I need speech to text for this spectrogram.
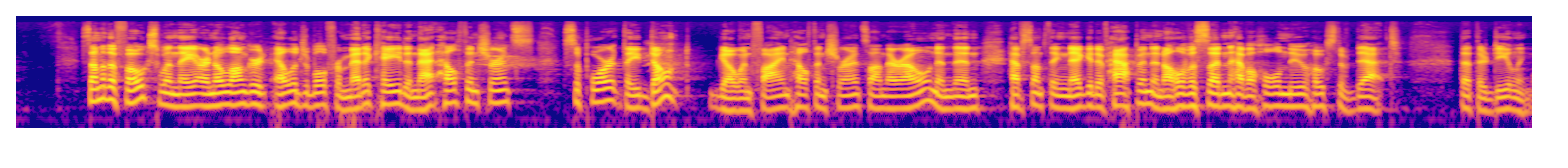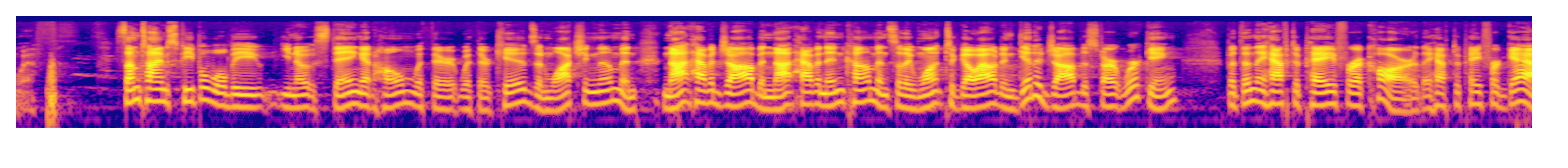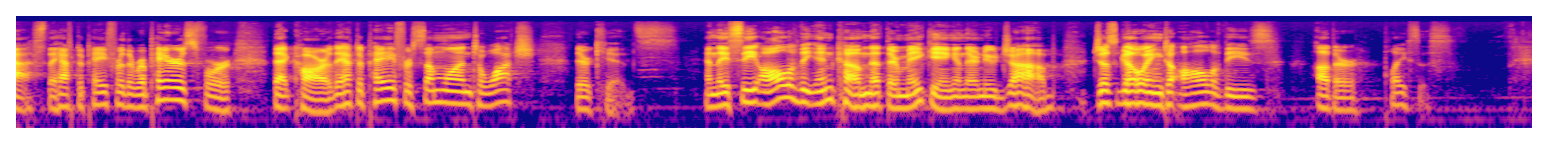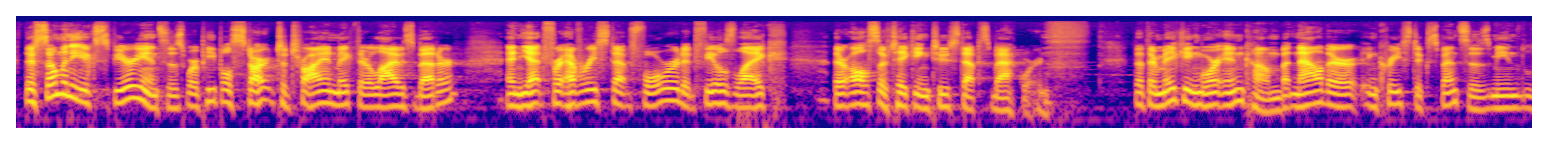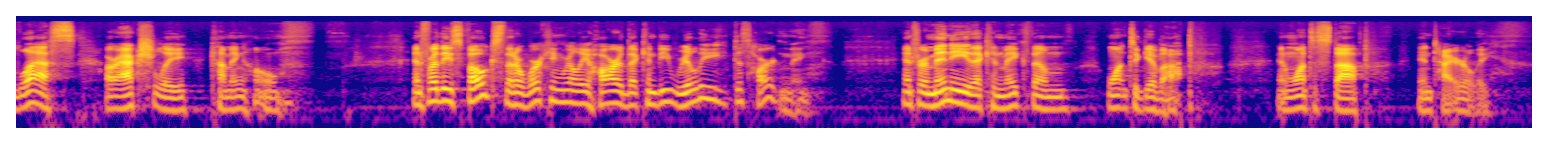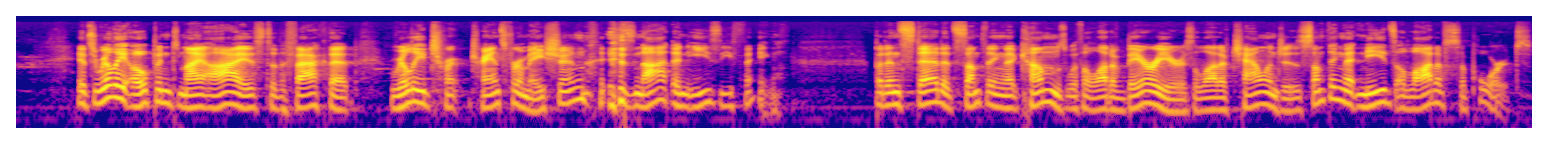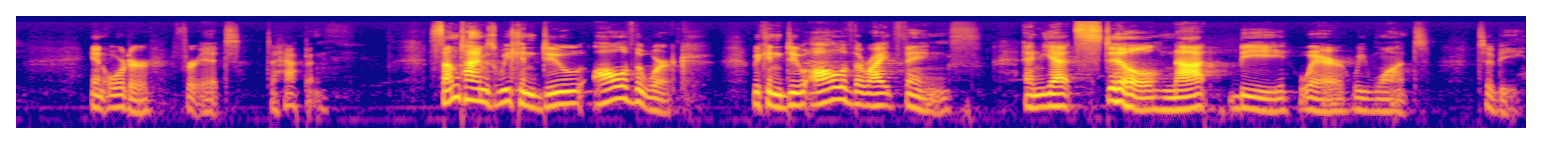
Some of the folks, when they are no longer eligible for Medicaid and that health insurance support, they don't go and find health insurance on their own and then have something negative happen and all of a sudden have a whole new host of debt that they're dealing with. Sometimes people will be, you know, staying at home with their with their kids and watching them and not have a job and not have an income and so they want to go out and get a job to start working, but then they have to pay for a car, they have to pay for gas, they have to pay for the repairs for that car, they have to pay for someone to watch their kids. And they see all of the income that they're making in their new job just going to all of these other places. There's so many experiences where people start to try and make their lives better, and yet for every step forward, it feels like they're also taking two steps backward. that they're making more income, but now their increased expenses mean less are actually coming home. And for these folks that are working really hard, that can be really disheartening. And for many, that can make them want to give up and want to stop entirely it's really opened my eyes to the fact that really tra- transformation is not an easy thing. But instead, it's something that comes with a lot of barriers, a lot of challenges, something that needs a lot of support in order for it to happen. Sometimes we can do all of the work, we can do all of the right things, and yet still not be where we want to be.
